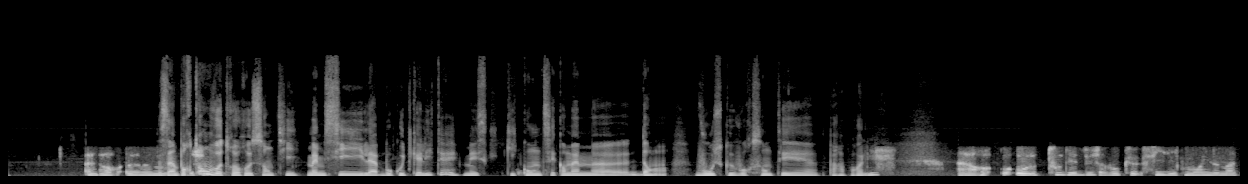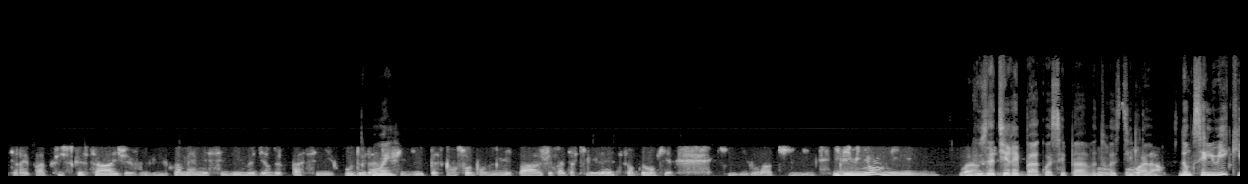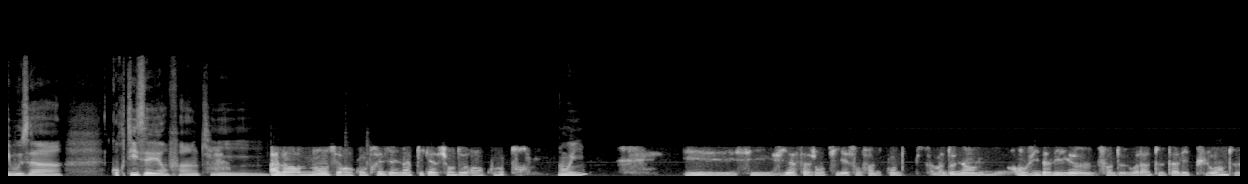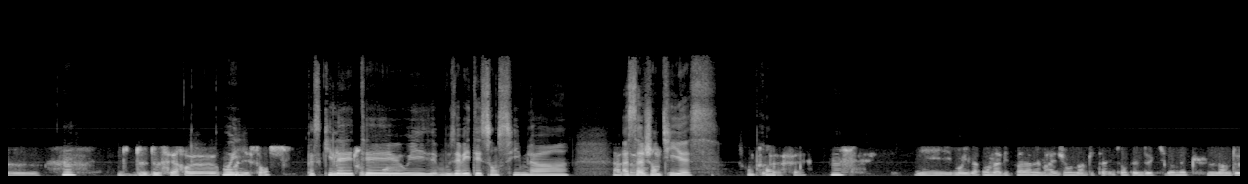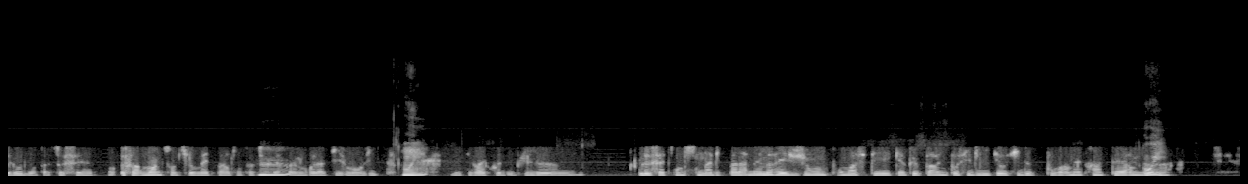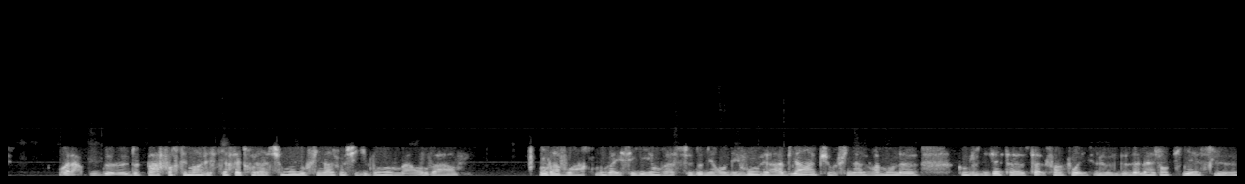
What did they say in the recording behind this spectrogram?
Alors, euh, C'est important je- votre ressenti, même s'il a beaucoup de qualités. Mais ce qui compte, c'est quand même euh, dans vous ce que vous ressentez euh, par rapport à lui. Alors, au, au tout début, j'avoue que physiquement, il ne m'attirait pas plus que ça, et j'ai voulu quand même essayer, me dire de passer au-delà Oui. du physique, parce qu'en soi, bon, il n'est pas, je vais pas dire qu'il est laid, simplement qu'il, qu'il- voilà, qu'il, il est mignon, mais voilà. vous attirez pas, quoi. C'est pas votre Mm, style. voilà. de- Donc c'est lui qui vous a courtisé, enfin, qui. Alors non, on s'est rencontrés via une application de rencontre, Oui. et c'est via sa gentillesse, en fin de compte, que ça m'a donné en- envie d'aller, euh, enfin de voilà, d'aller plus loin, de, Hmm. de, de faire euh, Oui. connaissance. Parce qu'il a Tout- tout été, oui, vous avez été sensible à, à sa gentillesse. Je Tout comprends. à fait. Hmm. Et bon, il a- on n'habite pas la même région, on habite à une centaine de kilomètres l'un de l'autre. Bon, ça se fait, enfin moins de 100 kilomètres, pardon, ça se Mhm. fait quand même relativement vite. Oui. Mais c'est vrai qu'au début, le, le fait qu'on n'habite pas la même région, pour moi, c'était quelque part une possibilité aussi de pouvoir mettre un terme. Oui. euh, voilà, de ne pas forcément investir cette relation. Et au final, je me suis dit, bon, bah, on va. On va voir, on va essayer, on va se donner rendez-vous, on verra bien. Et puis au final, vraiment, le, comme je vous disais, ça, ça, enfin, ouais, le, le- la, la gentillesse, le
